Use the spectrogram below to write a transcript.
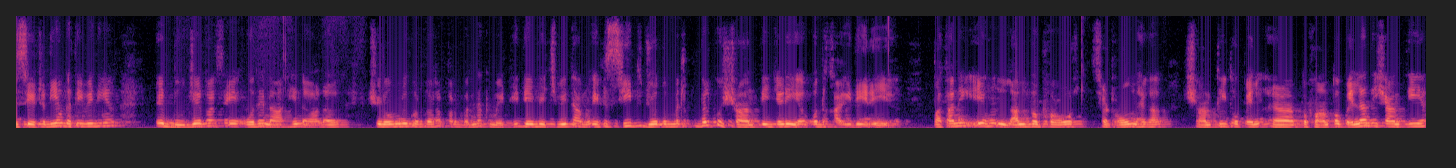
ਸਿੱਟ ਦੀਆਂ ਗਤੀਵਿਧੀਆਂ ਤੇ ਦੂਜੇ ਪਾਸੇ ਉਹਦੇ ਨਾਲ ਹੀ ਨਾਲ ਸ਼੍ਰੋਮਣੀ ਗੁਰਦੁਆਰਾ ਪ੍ਰਬੰਧਕ ਕਮੇਟੀ ਦੇ ਵਿੱਚ ਵੀ ਤੁਹਾਨੂੰ ਇੱਕ ਸੀਤ ਜੁਦ ਬਿਲਕੁਲ ਸ਼ਾਂਤੀ ਜਿਹੜੀ ਆ ਉਹ ਦਿਖਾਈ ਦੇ ਰਹੀ ਆ। ਪਤਾ ਨਹੀਂ ਇਹ ਹੁਣ ਲਲ ਬਫੋਰ ਸਟਰੋਮ ਹੈਗਾ, ਸ਼ਾਂਤੀ ਤੋਂ ਪਹਿਲਾਂ ਤੂਫਾਨ ਤੋਂ ਪਹਿਲਾਂ ਦੀ ਸ਼ਾਂਤੀ ਆ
